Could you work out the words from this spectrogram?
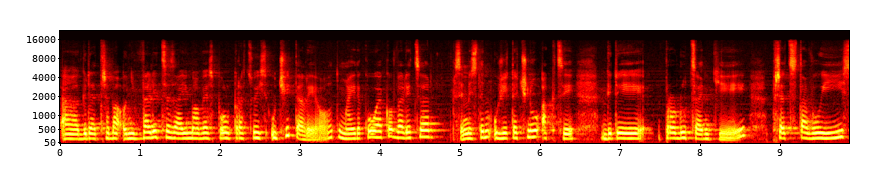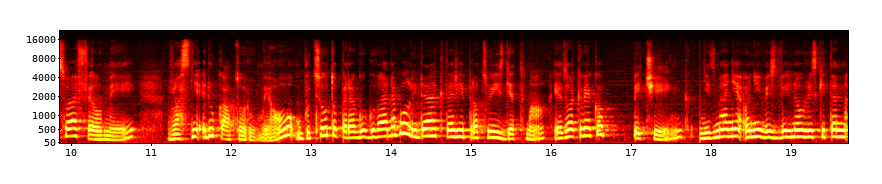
eh, kde třeba oni velice zajímavě spolupracují s učiteli. Jo? To mají takovou jako velice, si myslím, užitečnou akci, kdy producenti představují své filmy vlastně edukátorům. Jo? Buď jsou to pedagogové nebo lidé, kteří pracují s dětma. Je to takový jako pitching, nicméně oni vyzdvihnou vždycky ten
